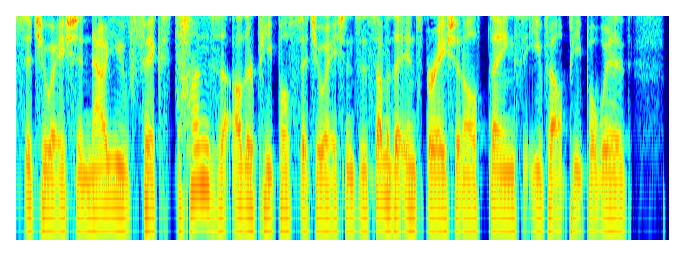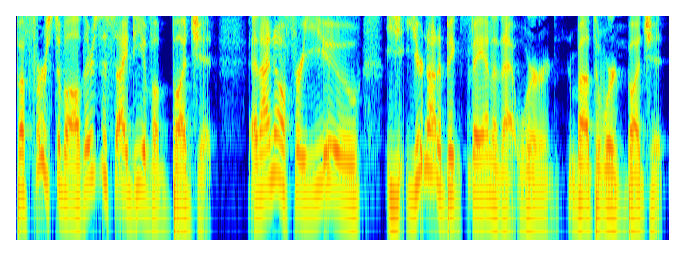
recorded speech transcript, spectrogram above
situation. Now you've fixed tons of other people's situations and some of the inspirational things that you've helped people with. But first of all, there's this idea of a budget. And I know for you, you're not a big fan of that word, about the word budget.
